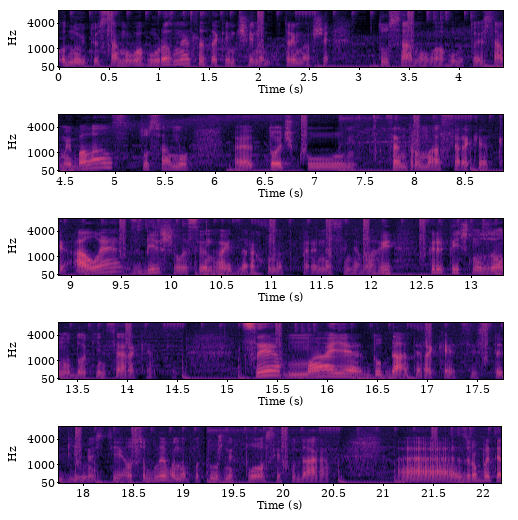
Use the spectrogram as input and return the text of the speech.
Одну, і ту саму вагу рознесли, таким чином, отримавши ту саму вагу, той самий баланс, ту саму е, точку центру маси ракетки, але збільшили swingweight за рахунок перенесення ваги в критичну зону до кінця ракетки. Це має додати ракетці стабільності, особливо на потужних плоских ударах, зробити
